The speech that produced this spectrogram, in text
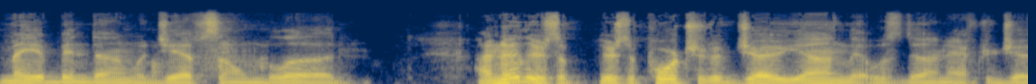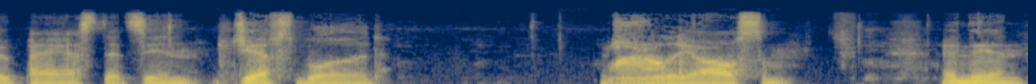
may have been done with Jeff's own blood. I know Hmm. there's a there's a portrait of Joe Young that was done after Joe passed that's in Jeff's blood, which is really awesome. And then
